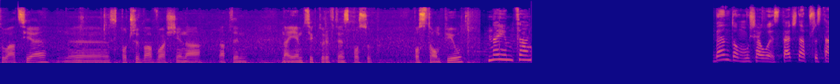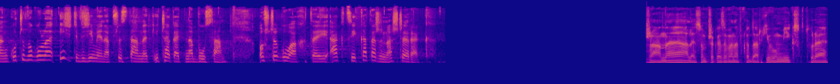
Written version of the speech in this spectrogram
Sytuację y, spoczywa właśnie na, na tym najemcy, który w ten sposób postąpił. Najemca Będą musiały stać na przystanku, czy w ogóle iść w zimie na przystanek i czekać na busa. O szczegółach tej akcji Katarzyna Szczerek. ale są przekazywane na przykład do archiwum Mix, które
